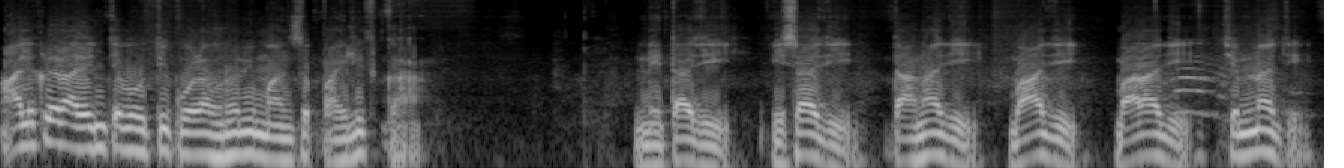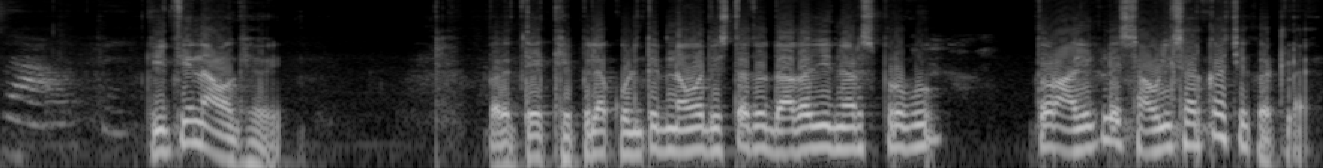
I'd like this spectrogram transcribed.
अलीकडे राजांच्या भोवती गोळा होणारी माणसं पाहिलीत का? नेताजी इसाजी तानाजी बाजी बाळाजी चिमणाजी. किती नावं घ्यावीत? प्रत्येक खेपीला कोणीतरी नवं दिसतं तो दादाजी नरसप्रभू. तो अलीकडे सावलीसारखा चिकटलाय.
